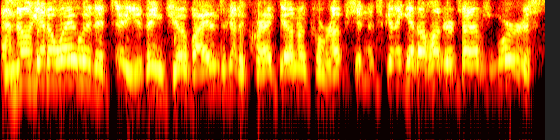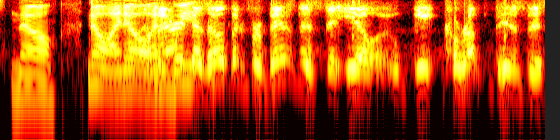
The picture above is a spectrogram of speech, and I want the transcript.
And they'll get away with it too. You think Joe Biden's going to crack down on corruption? It's going to get a hundred times worse. No. No, I know. And we. America's open for business, to, you know, corrupt business.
